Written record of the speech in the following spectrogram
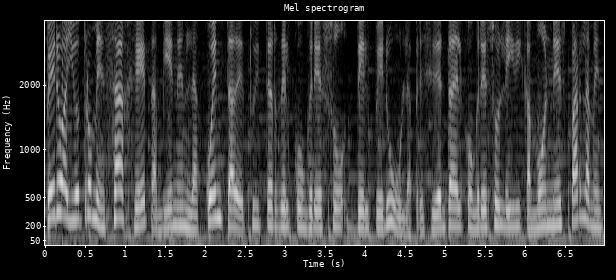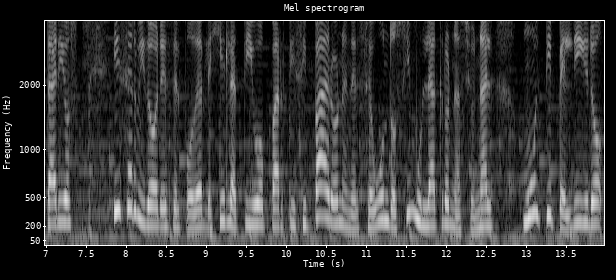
Pero hay otro mensaje también en la cuenta de Twitter del Congreso del Perú. La presidenta del Congreso, Lady Camones, parlamentarios y servidores del Poder Legislativo participaron en el segundo simulacro nacional multipeligro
